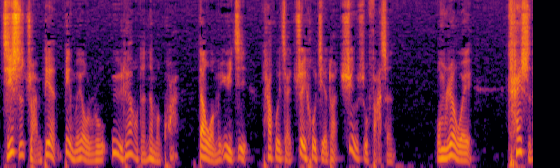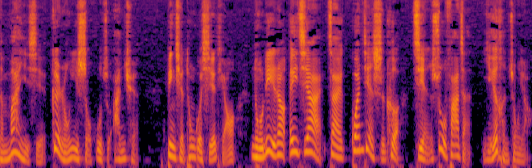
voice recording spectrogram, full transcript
即使转变并没有如预料的那么快，但我们预计它会在最后阶段迅速发生。我们认为，开始的慢一些更容易守护住安全，并且通过协调努力让 AGI 在关键时刻减速发展也很重要。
